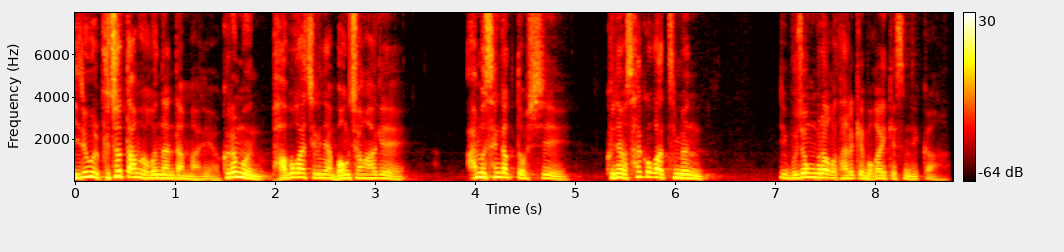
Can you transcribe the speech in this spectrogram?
이름을 붙였다면 어긋난단 말이에요. 그러면 바보같이 그냥 멍청하게 아무 생각도 없이 그냥 살 것 같으면 이 무정무라고 다를 게 뭐가 있겠습니까?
